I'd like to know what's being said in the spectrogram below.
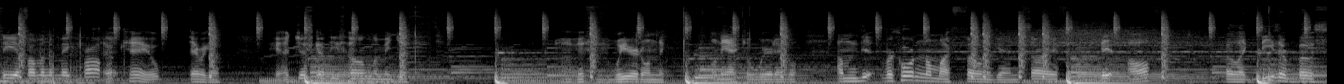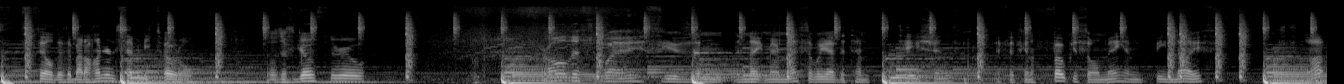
see if I'm gonna make profit. Okay, oh, there we go. Okay, I just got these home. Let me just. Oh, this is weird on the on the actual weird angle. I'm recording on my phone again. Sorry if it's a bit off, but like these are both filled. There's about 170 total. So just go through. Roll this way. Excuse the, the nightmare mess. So we have the temptations. If it's gonna focus on me and be nice, it's not.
